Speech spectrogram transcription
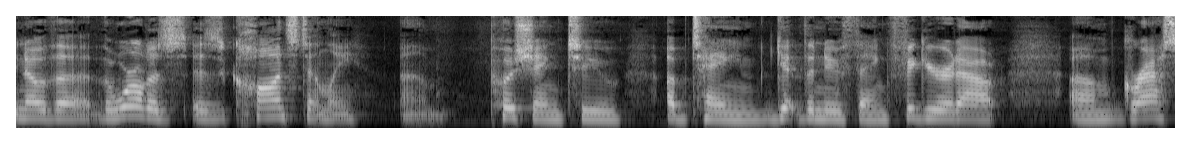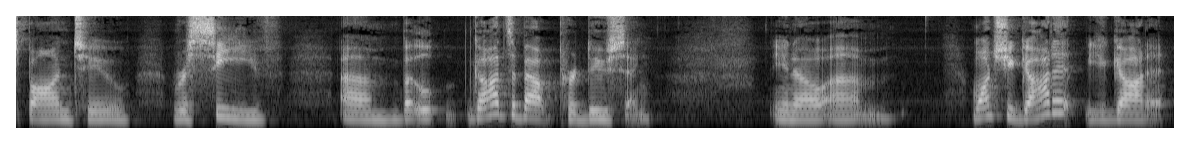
you know the the world is is constantly um, pushing to obtain, get the new thing, figure it out, um, grasp onto, receive. Um, but God's about producing. You know, um, once you got it, you got it.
